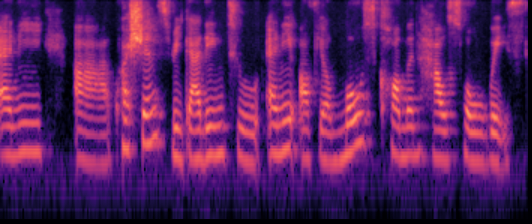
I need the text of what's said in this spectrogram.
any uh, questions regarding to any of your most common household waste.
